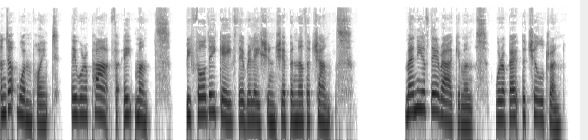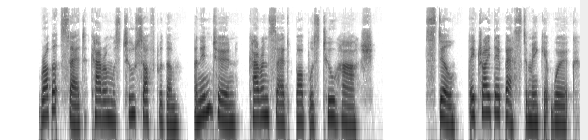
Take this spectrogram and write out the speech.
and at one point they were apart for eight months before they gave their relationship another chance. Many of their arguments were about the children. Robert said Karen was too soft with them and in turn, Karen said Bob was too harsh. Still, they tried their best to make it work.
